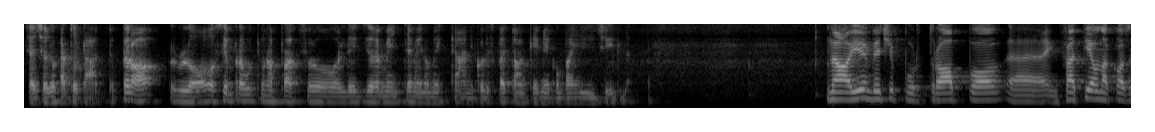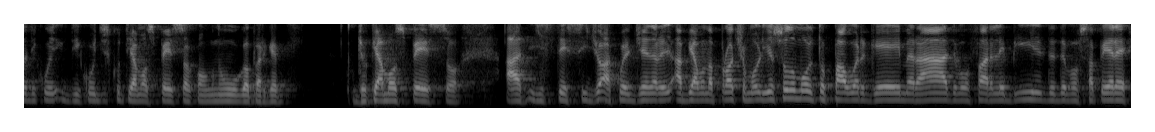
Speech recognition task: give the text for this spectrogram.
Cioè ci ho giocato tanto, però l'ho- ho sempre avuto un approccio leggermente meno meccanico rispetto anche ai miei compagni di gilda. No, io invece purtroppo, eh, infatti è una cosa di cui, di cui discutiamo spesso con Ugo perché giochiamo spesso agli stessi giochi, a quel genere, abbiamo un approccio, io sono molto power gamer, ah, devo fare le build, devo sapere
